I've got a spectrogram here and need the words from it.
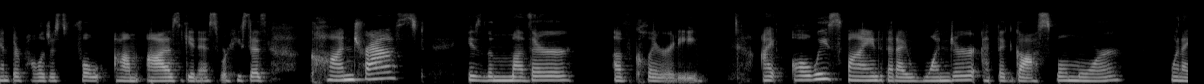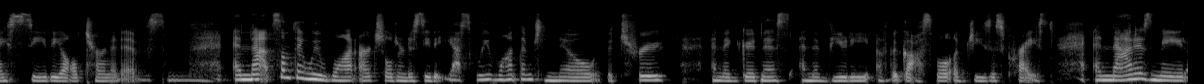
anthropologist Full, um, Os Guinness where he says contrast is the mother of clarity. I always find that I wonder at the gospel more when I see the alternatives. Mm. And that's something we want our children to see that, yes, we want them to know the truth and the goodness and the beauty of the gospel of Jesus Christ. And that is made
